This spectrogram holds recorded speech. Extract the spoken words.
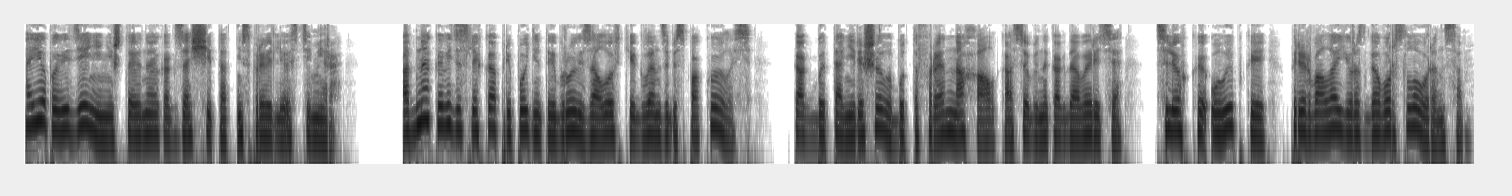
а ее поведение — не что иное, как защита от несправедливости мира. Однако, видя слегка приподнятые брови заловки, Гвен забеспокоилась, как бы та ни решила, будто Френ нахалка, особенно когда Верити с легкой улыбкой прервала ее разговор с Лоуренсом.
